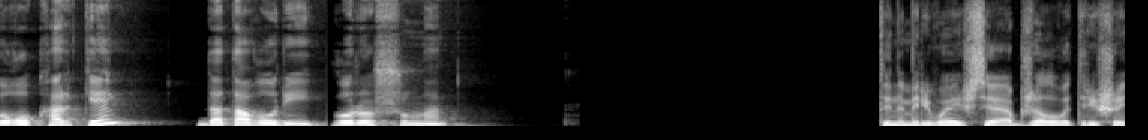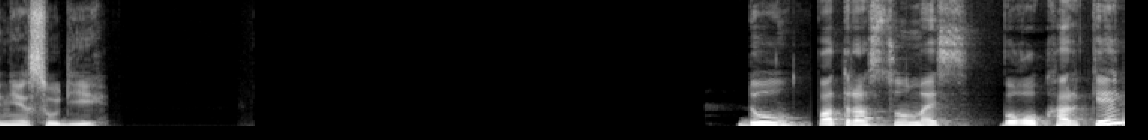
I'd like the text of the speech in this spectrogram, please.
Բողոքարկել դատավորի որոշումը։ Ты намереваешься обжаловать решение судьи. Դու պատրաստվում ես բողոքարկել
